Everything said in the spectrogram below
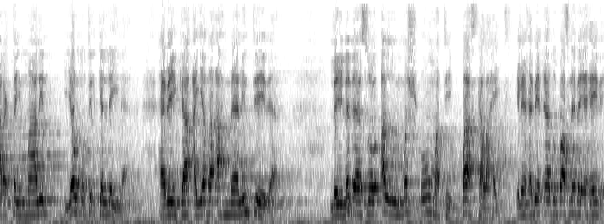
aragtay maalin yowmu tilka aleyla habeenkaa ayada ah maalinteeda. Layladaasoo almash'uumati baaska lahayd. Ilaan habeen aad u baas leh bay ahayde.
